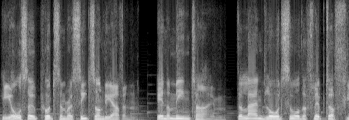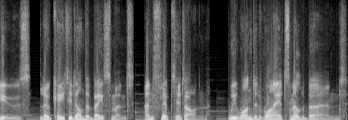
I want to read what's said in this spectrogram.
He also put some receipts on the oven. In the meantime, the landlord saw the flipped off fuse located on the basement and flipped it on. We wondered why it smelled burned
